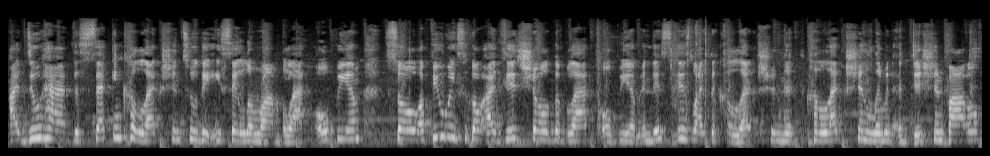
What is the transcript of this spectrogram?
I do have the second collection to the Yves Saint Laurent Black Opium. So a few weeks ago I did show the Black Opium and this is like the collection collection limited edition bottle.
